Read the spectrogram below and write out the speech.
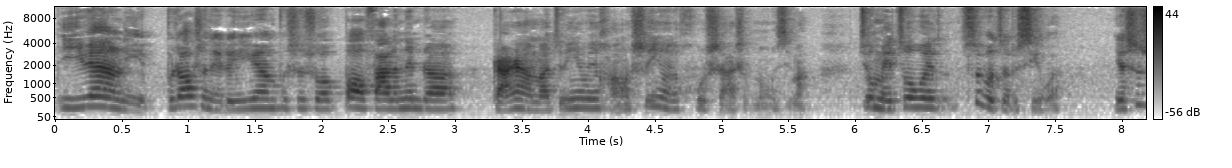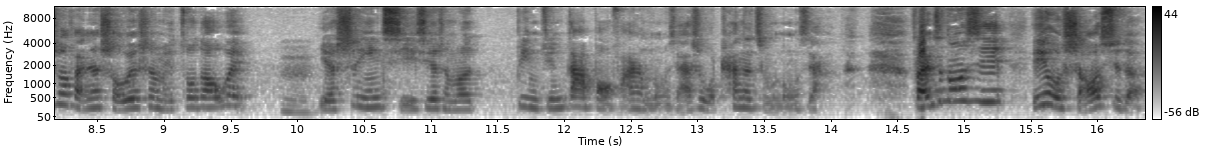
医院里，不知道是哪个医院，不是说爆发了那个感染嘛？就因为好像是因为护士啊什么东西嘛，就没做位，是不是这个新闻？也是说反正守卫生没做到位，嗯，也是引起一些什么病菌大爆发什么东西，还是我看的什么东西啊？反正这东西也有少许的，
